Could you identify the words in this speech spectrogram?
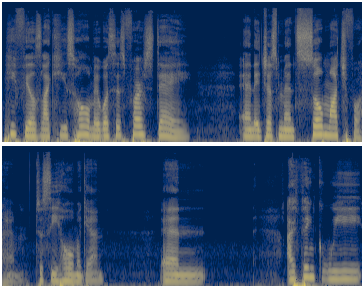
he feels like he's home. It was his first day and it just meant so much for him to see home again. And I think we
